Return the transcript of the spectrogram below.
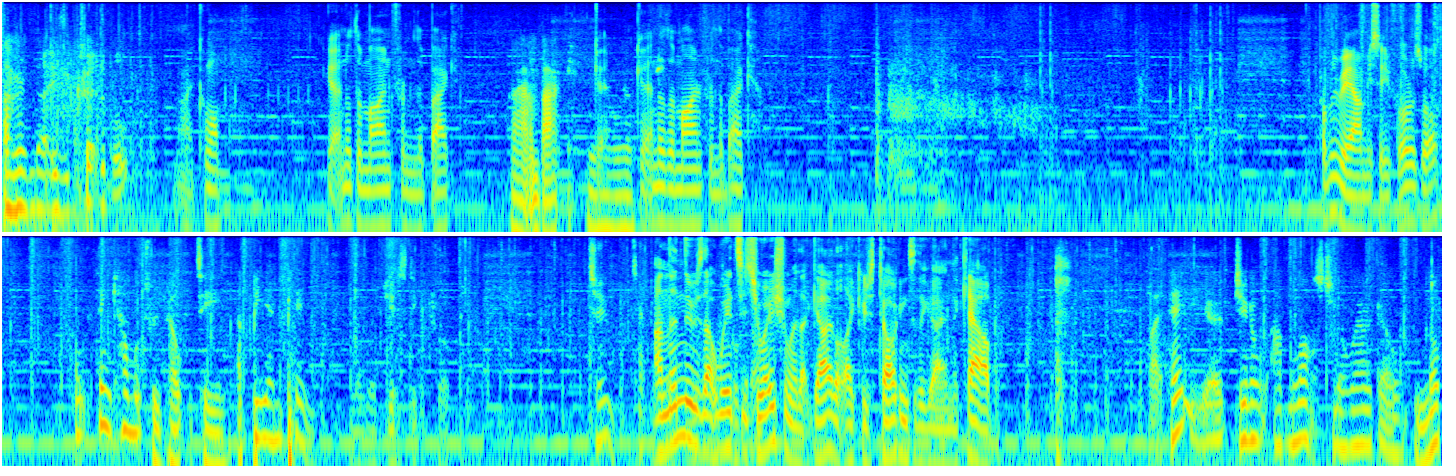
Aaron, that is incredible. Alright, come on. Get another mine from the bag. Alright, I'm back. Yeah, Okay. I will. Get another mine from the bag. Probably rearm your C4 as well. Think- Think how much we've helped the team. A BMP and a logistic truck. Two. And then there was that weird Book it off. situation where that guy looked like he was talking to the guy in the cab. Like, hey, uh, do you know I'm lost? Do you know where I go? Not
